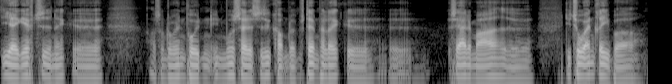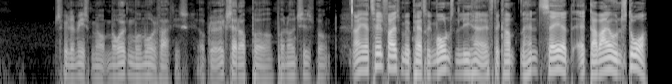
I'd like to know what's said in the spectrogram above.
i AGF-tiden. Ikke? Øh, og som du var inde på, i den, i den modsatte side kom der bestemt heller ikke øh, øh, særlig meget. Øh, de to angriber spillede mest med, med ryggen mod mål faktisk, og blev ikke sat op på, på noget tidspunkt. Nej, jeg talte faktisk med Patrick Mogensen lige her efter kampen. Han sagde, at, at der var jo en stor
